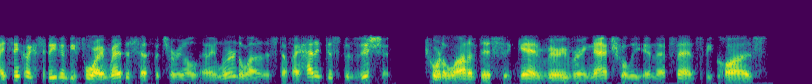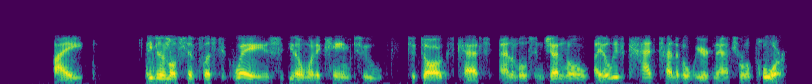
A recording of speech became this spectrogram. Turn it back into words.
I think, like I said, even before I read the Seth material and I learned a lot of this stuff, I had a disposition toward a lot of this, again, very, very naturally in that sense, because I, even in the most simplistic ways, you know, when it came to to dogs, cats, animals in general, I always had kind of a weird natural pour.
